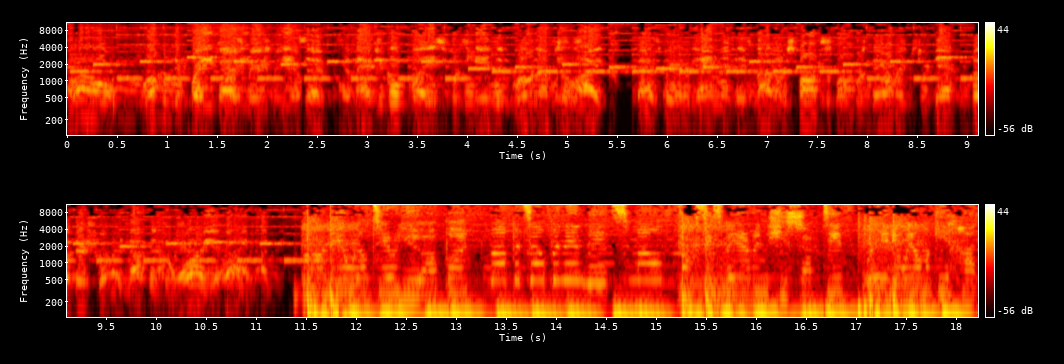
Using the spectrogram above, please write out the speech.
Hello, welcome to Freddy Fazbear's Pizza, a magical place for kids and grown-ups alike. Fazbear Entertainment is not responsible for damage or death, but there's really nothing to worry about. Bonnie will tear you apart. Puppets opening its mouth. Foxy's baring his sharp teeth. Lady will make it hard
